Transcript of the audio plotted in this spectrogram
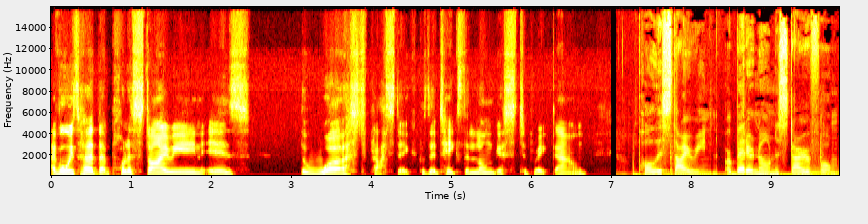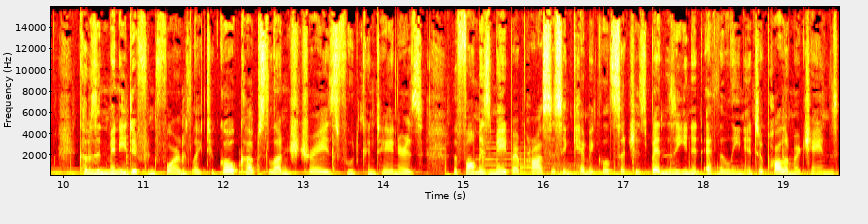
I've always heard that polystyrene is the worst plastic because it takes the longest to break down. Polystyrene, or better known as styrofoam, comes in many different forms like to go cups, lunch trays, food containers. The foam is made by processing chemicals such as benzene and ethylene into polymer chains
